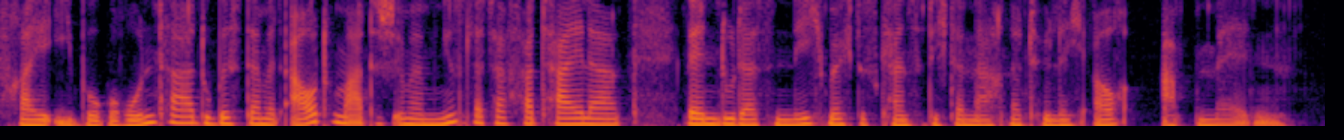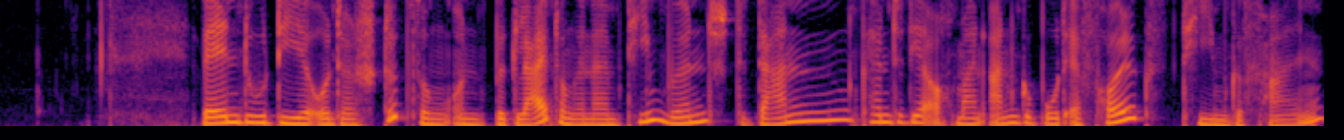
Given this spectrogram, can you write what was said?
kostenfreie E-Book runter. Du bist damit automatisch in meinem Newsletter-Verteiler. Wenn du das nicht möchtest, kannst du dich danach natürlich auch abmelden. Wenn du dir Unterstützung und Begleitung in einem Team wünschst, dann könnte dir auch mein Angebot Erfolgsteam gefallen.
